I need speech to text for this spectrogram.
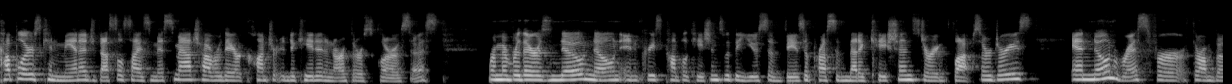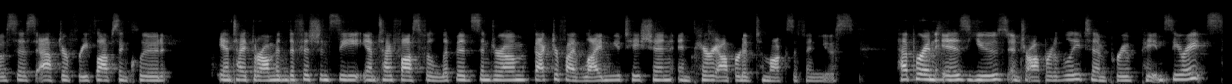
couplers can manage vessel size mismatch. However, they are contraindicated in atherosclerosis. Remember, there is no known increased complications with the use of vasopressive medications during flap surgeries, and known risks for thrombosis after free flaps include antithrombin deficiency, antiphospholipid syndrome, factor V Leiden mutation, and perioperative tamoxifen use. Heparin is used intraoperatively to improve patency rates.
